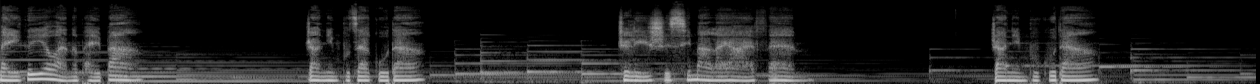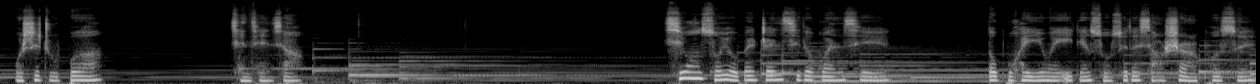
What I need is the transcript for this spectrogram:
每一个夜晚的陪伴，让您不再孤单。这里是喜马拉雅 FM，让您不孤单。我是主播浅浅笑，希望所有被珍惜的关系都不会因为一点琐碎的小事而破碎。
